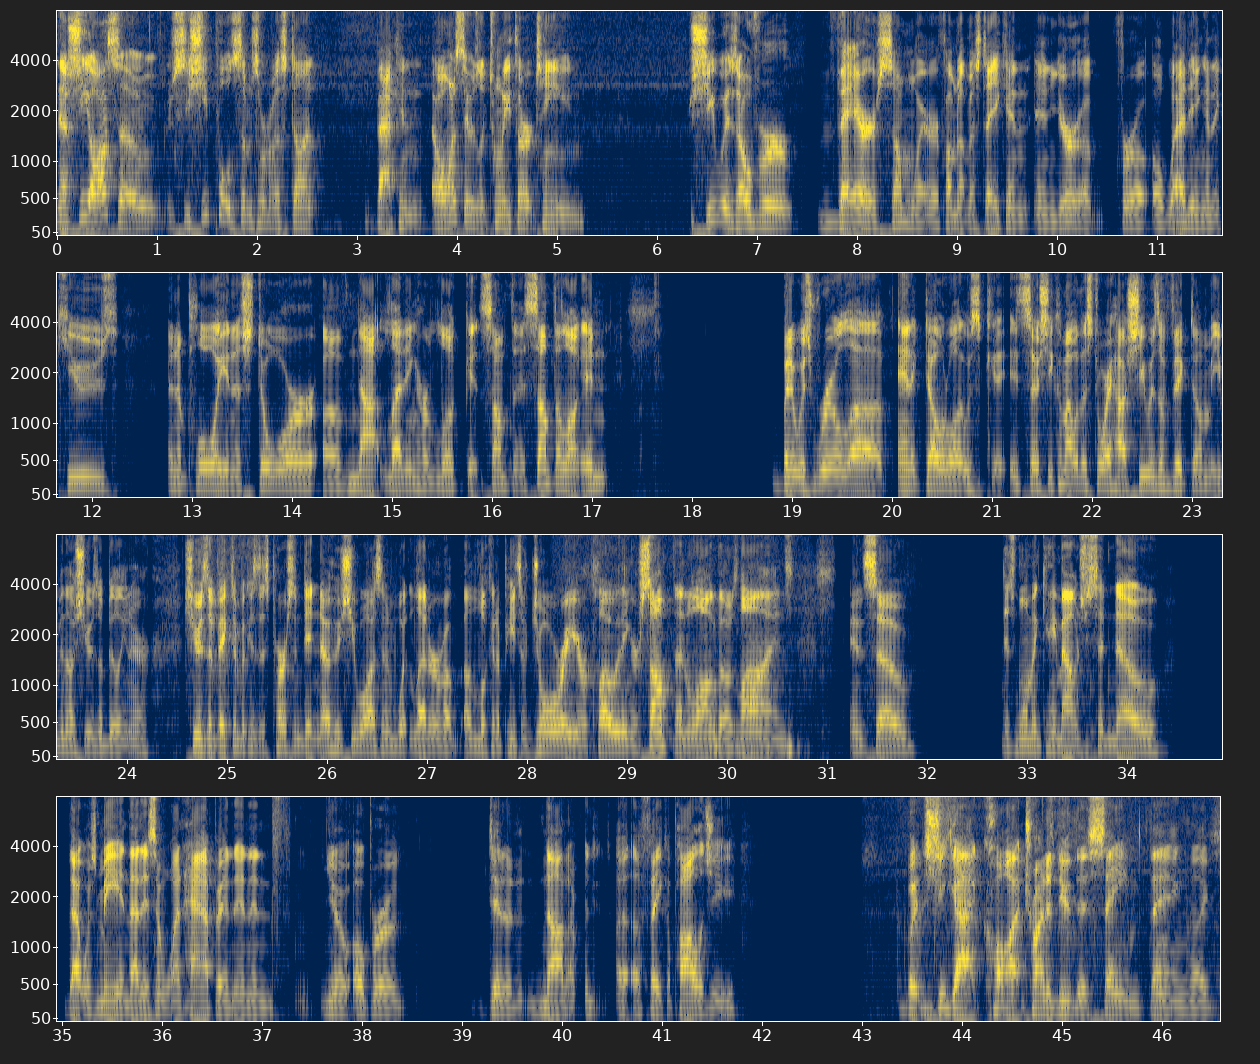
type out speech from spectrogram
Now she also see she pulled some sort of a stunt back in oh, I want to say it was like 2013. She was over there somewhere, if I'm not mistaken, in Europe for a, a wedding and accused an employee in a store of not letting her look at something something along and but it was real uh, anecdotal. It was it, so she come out with a story how she was a victim, even though she was a billionaire. She was a victim because this person didn't know who she was and wouldn't let her a, a look at a piece of jewelry or clothing or something along those lines. And so this woman came out and she said, "No, that was me, and that isn't what happened." And then you know Oprah did a not a, a, fake apology, but she got caught trying to do this same thing, like.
